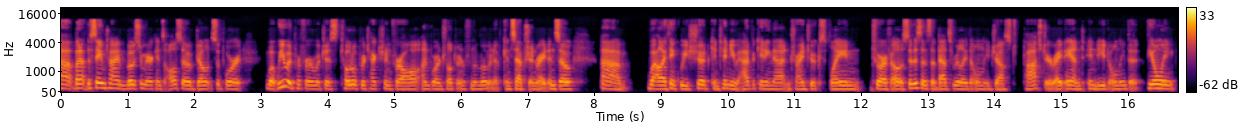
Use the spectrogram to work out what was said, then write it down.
Uh, but at the same time, most Americans also don't support what we would prefer, which is total protection for all unborn children from the moment of conception, right? And so, um, while I think we should continue advocating that and trying to explain to our fellow citizens that that's really the only just posture, right? And indeed, only the the only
